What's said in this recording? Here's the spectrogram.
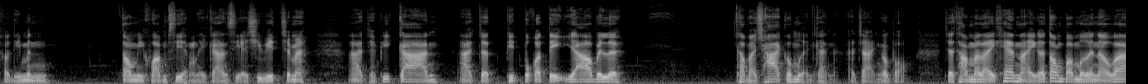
คราวนี้มันต้องมีความเสี่ยงในการเสียชีวิตใช่ไหมอาจจะพิการอาจจะผิดปกติยาวไปเลย ธรรมชาติก็เหมือนกัน อาจารย์ก็บอก จะทำอะไรแค่ไหนก็ต้องประเมินเอาว่า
